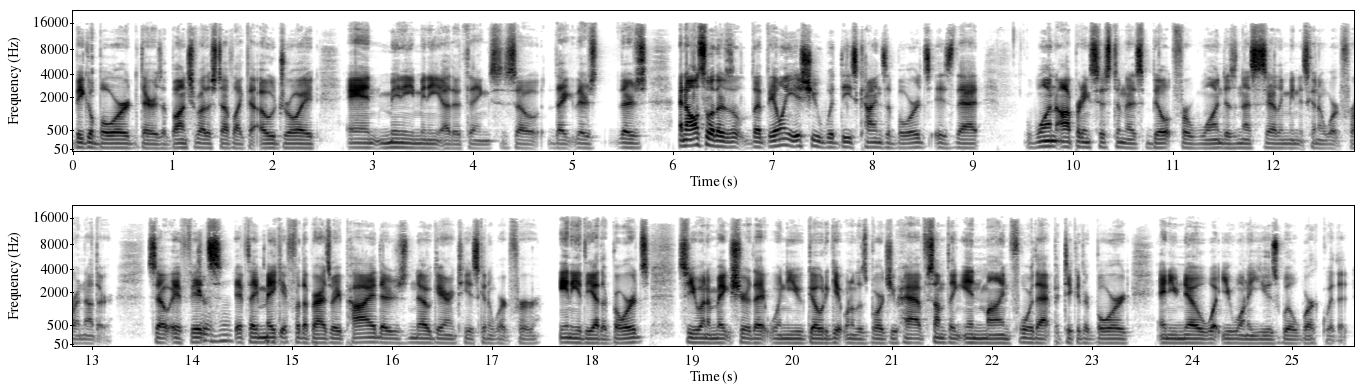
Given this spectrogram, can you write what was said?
Beagle board. There's a bunch of other stuff like the Odroid and many, many other things. So like there's there's and also there's a, the only issue with these kinds of boards is that one operating system that's built for one doesn't necessarily mean it's going to work for another. So if it's sure. if they make it for the Raspberry Pi, there's no guarantee it's going to work for any of the other boards. So you want to make sure that when you go to get one of those boards, you have something in mind for that particular board and you know what you want to use will work with it.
